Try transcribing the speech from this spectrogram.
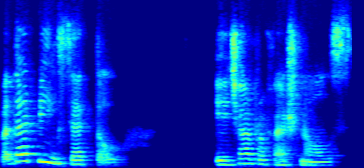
But that being said though HR professionals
